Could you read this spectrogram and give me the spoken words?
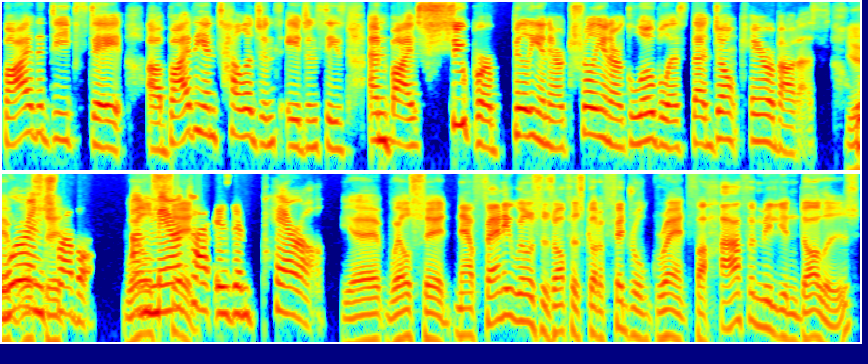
by the deep state, uh, by the intelligence agencies, and by super billionaire, trillionaire globalists that don't care about us. Yeah, We're well in said. trouble. Well America said. is in peril. Yeah, well said. Now, Fani Willis's office got a federal grant for half a million dollars,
